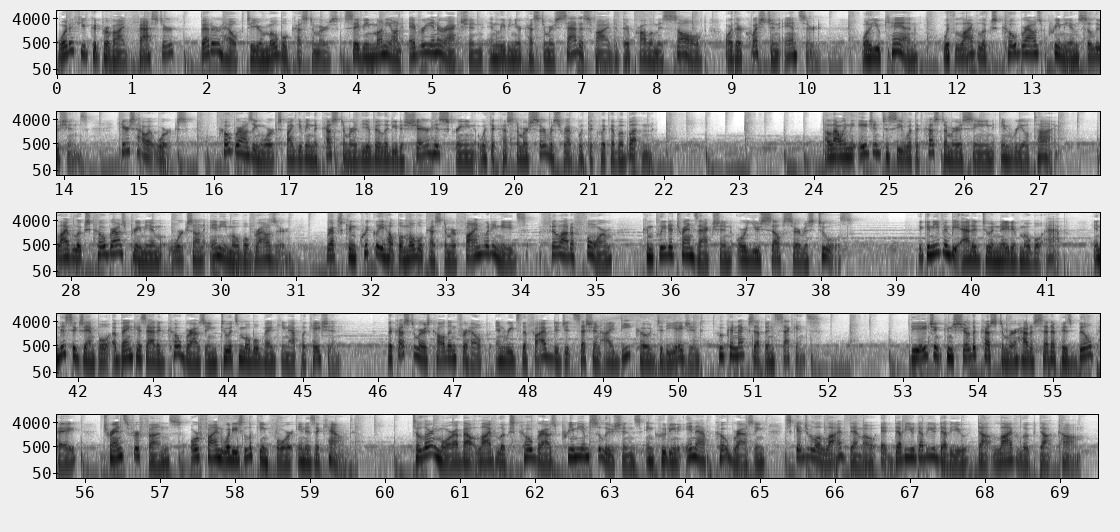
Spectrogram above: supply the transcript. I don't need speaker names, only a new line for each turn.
What if you could provide faster, better help to your mobile customers, saving money on every interaction and leaving your customers satisfied that their problem is solved or their question answered? Well, you can with LiveLook's Co-Browse Premium solutions. Here's how it works. Co-browsing works by giving the customer the ability to share his screen with a customer service rep with the click of a button, allowing the agent to see what the customer is seeing in real time. LiveLook's Co-Browse Premium works on any mobile browser. Reps can quickly help a mobile customer find what he needs, fill out a form, complete a transaction, or use self-service tools. It can even be added to a native mobile app. In this example, a bank has added co-browsing to its mobile banking application. The customer is called in for help and reads the 5-digit session ID code to the agent, who connects up in seconds. The agent can show the customer how to set up his bill pay, transfer funds, or find what he's looking for in his account. To learn more about LiveLook's co-browse premium solutions, including in-app co-browsing, schedule a live demo at www.livelook.com.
